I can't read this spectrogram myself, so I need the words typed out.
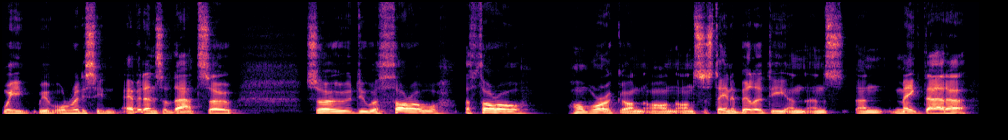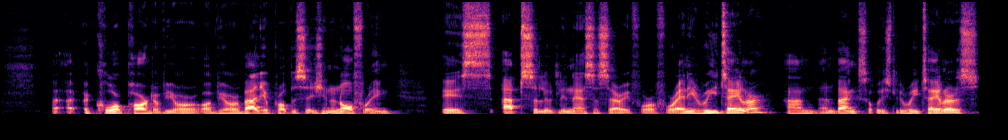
we we've already seen evidence of that. So so do a thorough a thorough homework on on, on sustainability and and and make that a a core part of your of your value proposition and offering is absolutely necessary for, for any retailer, and, and banks, obviously, retailers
